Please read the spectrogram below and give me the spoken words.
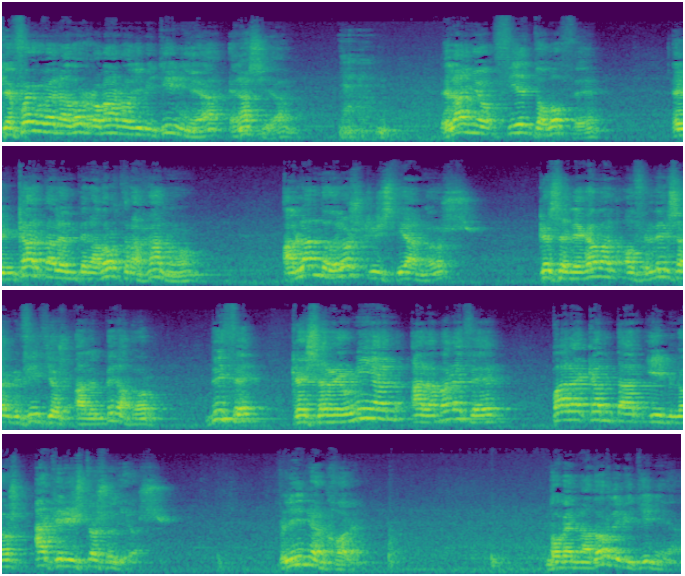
que fue gobernador romano de Bitinia, en Asia, el año 112, en carta al emperador Trajano, hablando de los cristianos que se negaban a ofrecer sacrificios al emperador, dice que se reunían al amanecer para cantar himnos a Cristo su Dios. Plinio el joven gobernador de Bitinia.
